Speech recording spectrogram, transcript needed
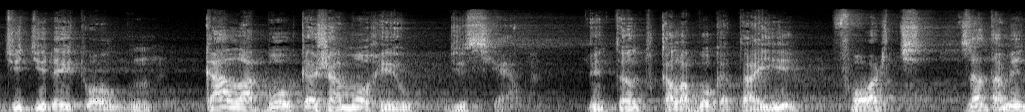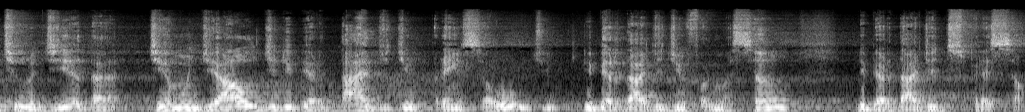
de direito algum. Cala a boca já morreu, disse ela. No entanto, cala a boca está aí, forte, exatamente no dia da Dia Mundial de Liberdade de Imprensa ou de Liberdade de Informação, Liberdade de Expressão.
